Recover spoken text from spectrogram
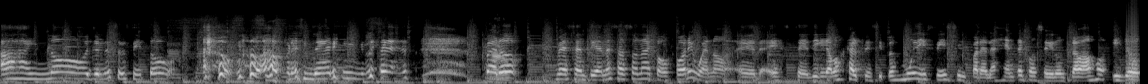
ay no, yo necesito aprender inglés. Pero me sentía en esa zona de confort y bueno, eh, este, digamos que al principio es muy difícil para la gente conseguir un trabajo y yo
